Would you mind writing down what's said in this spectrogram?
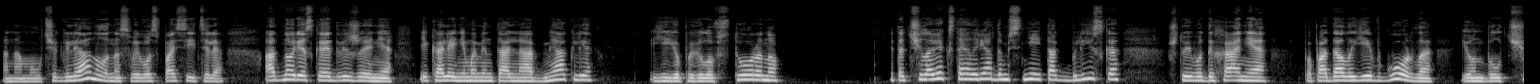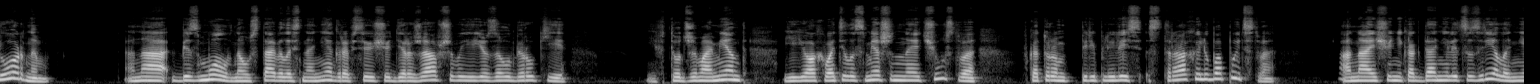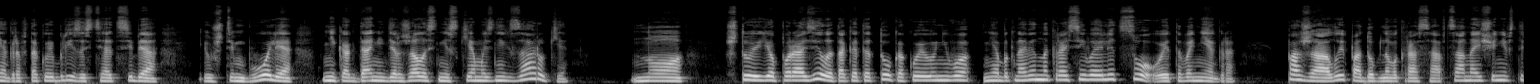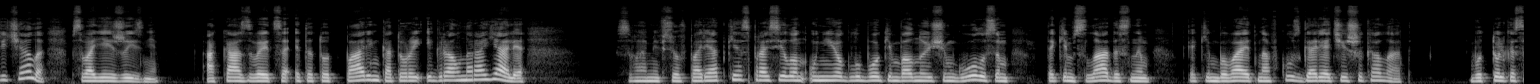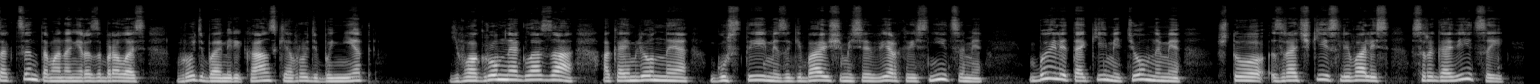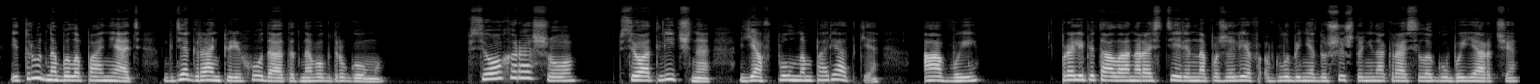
Она молча глянула на своего спасителя. Одно резкое движение, и колени моментально обмякли. Ее повело в сторону. Этот человек стоял рядом с ней так близко, что его дыхание попадало ей в горло, и он был черным. Она безмолвно уставилась на негра, все еще державшего ее за обе руки. И в тот же момент ее охватило смешанное чувство, в котором переплелись страх и любопытство — она еще никогда не лицезрела негра в такой близости от себя, и уж тем более никогда не держалась ни с кем из них за руки. Но что ее поразило, так это то, какое у него необыкновенно красивое лицо у этого негра. Пожалуй, подобного красавца она еще не встречала в своей жизни. Оказывается, это тот парень, который играл на рояле. «С вами все в порядке?» — спросил он у нее глубоким волнующим голосом, таким сладостным, каким бывает на вкус горячий шоколад. Вот только с акцентом она не разобралась, вроде бы американский, а вроде бы нет. Его огромные глаза, окаймленные густыми, загибающимися вверх ресницами, были такими темными, что зрачки сливались с роговицей, и трудно было понять, где грань перехода от одного к другому. «Все хорошо, все отлично, я в полном порядке, а вы?» Пролепетала она растерянно, пожалев в глубине души, что не накрасила губы ярче.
